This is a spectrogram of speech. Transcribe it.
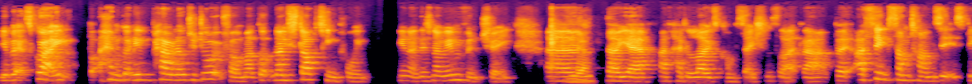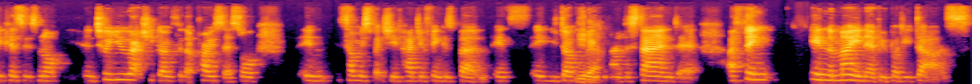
yeah, but that's great, but I haven't got any parallel to draw it from. I've got no starting point. You know, there's no inventory. Um, yeah. So yeah, I've had loads of conversations like that. But I think sometimes it's because it's not until you actually go through that process, or in some respects you've had your fingers burnt. It's it, you don't yeah. really understand it. I think in the main everybody does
